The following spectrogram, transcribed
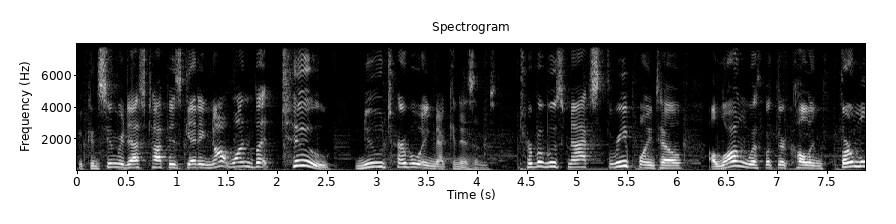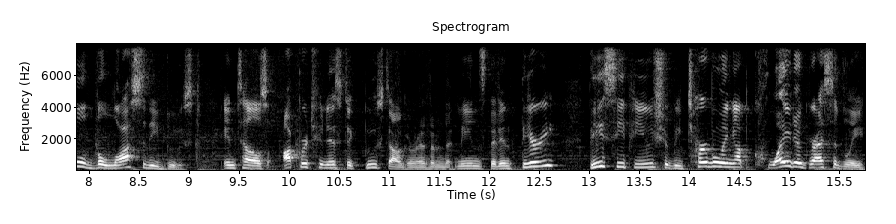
The consumer desktop is getting not one, but two new turboing mechanisms. Turbo Boost Max 3.0, along with what they're calling Thermal Velocity Boost, Intel's opportunistic boost algorithm that means that in theory, these CPUs should be turboing up quite aggressively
